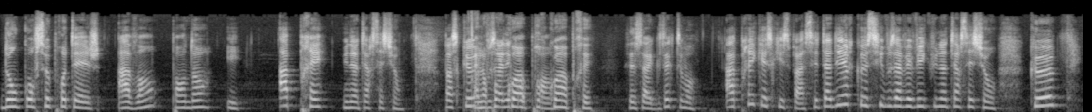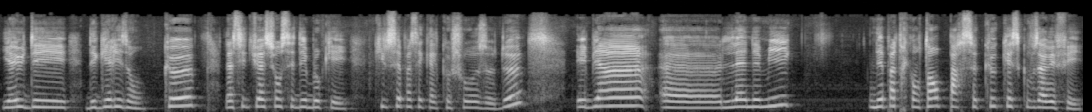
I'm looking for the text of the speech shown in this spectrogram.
donc on se protège avant, pendant et après une intercession. Parce que Alors vous allez pourquoi, comprendre. pourquoi après? C'est ça, exactement. Après, qu'est-ce qui se passe? C'est-à-dire que si vous avez vécu une intercession, qu'il y a eu des, des guérisons, que la situation s'est débloquée, qu'il s'est passé quelque chose d'eux, eh bien, euh, l'ennemi n'est pas très content parce que qu'est-ce que vous avez fait?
